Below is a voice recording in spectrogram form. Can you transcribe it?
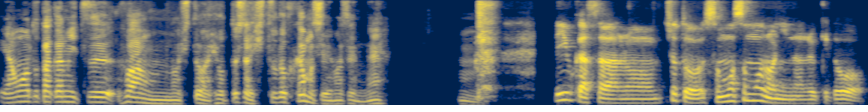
山本隆光ファンの人はひょっとしたら必読かもしれませんね。うん。っていうかさ、あの、ちょっとそもそも論になるけど、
